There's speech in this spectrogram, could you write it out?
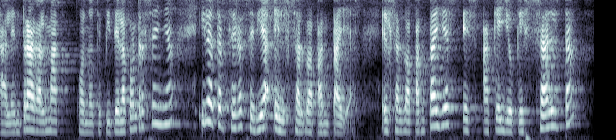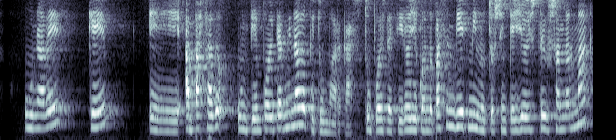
al entrar al Mac cuando te pide la contraseña. Y la tercera sería el salvapantallas. El salvapantallas es aquello que salta una vez que eh, han pasado un tiempo determinado que tú marcas. Tú puedes decir, oye, cuando pasen 10 minutos sin que yo esté usando el Mac,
